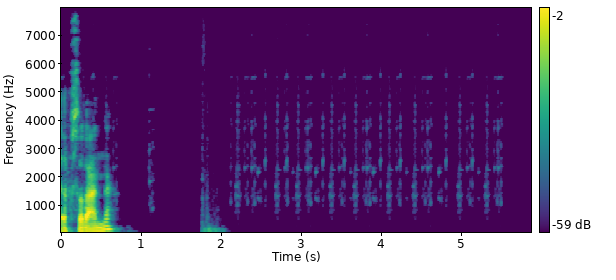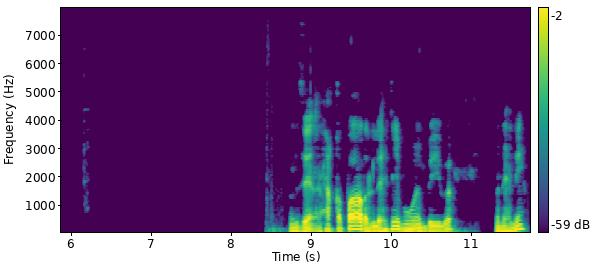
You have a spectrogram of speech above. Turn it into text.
أفصل عنه. زين الحين قطار اللي هني من وين بيجيبه من هني؟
